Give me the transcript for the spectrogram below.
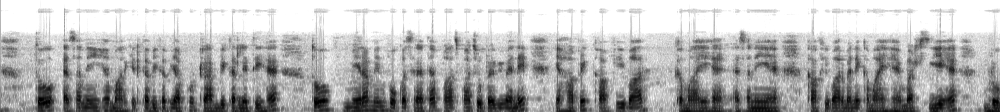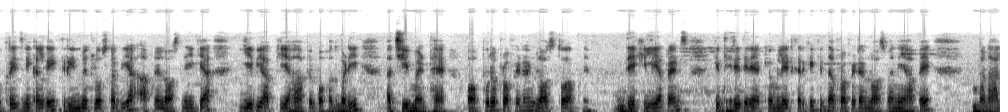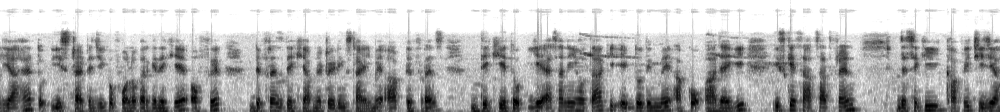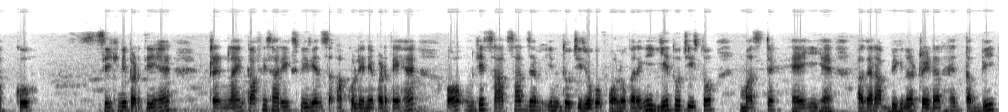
तो ऐसा नहीं है मार्केट कभी कभी आपको ट्रैप भी कर लेती है। तो मेरा मेन फोकस रहता है पाँच पाँच रुपये भी मैंने यहाँ पे काफ़ी बार कमाए हैं। ऐसा नहीं है, काफ़ी बार मैंने कमाए हैं। बस ये है ब्रोकरेज निकल गई ग्रीन में क्लोज कर दिया, आपने लॉस नहीं किया। ये भी आपकी यहाँ पे बहुत बड़ी अचीवमेंट है। और पूरा प्रॉफिट एंड लॉस तो आपने देख ही लिया फ्रेंड्स कि धीरे धीरे एक्यूमुलेट करके कितना प्रॉफिट एंड लॉस मैंने यहाँ पे बना लिया है तो इस स्ट्रैटेजी को फॉलो करके देखिए और फिर डिफरेंस देखिए। अपने ट्रेडिंग स्टाइल में आप डिफरेंस देखिए तो ये ऐसा नहीं होता कि एक दो दिन में आपको आ जाएगी। इसके साथ साथ फ्रेंड जैसे कि काफ़ी चीज़ें आपको सीखनी पड़ती हैं ट्रेंड लाइन काफ़ी सारे एक्सपीरियंस आपको लेने पड़ते हैं। और उनके साथ साथ जब इन दो चीज़ों को फॉलो करेंगे, ये दो चीज़ तो मस्ट है ही है। अगर आप बिगनर ट्रेडर हैं, तब भी,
